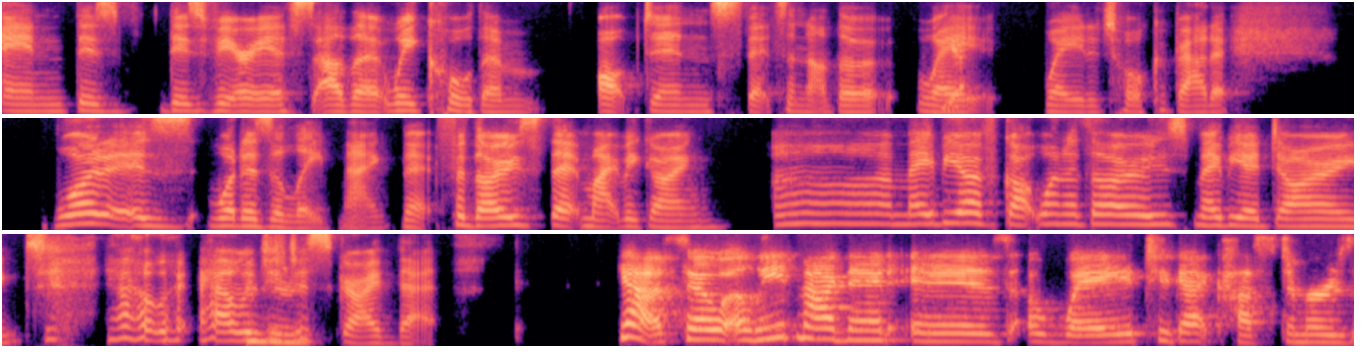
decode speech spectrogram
and there's there's various other we call them opt-ins that's another way yeah. way to talk about it. What is what is a lead magnet? For those that might be going uh maybe i've got one of those maybe i don't. How, how would mm-hmm. you describe that? Yeah so a lead magnet is a way to get customers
